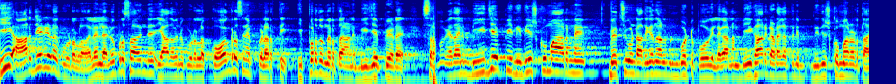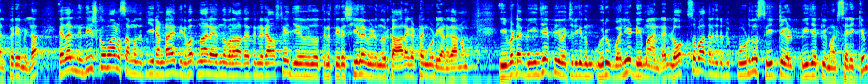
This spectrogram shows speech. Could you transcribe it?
ഈ ആർ ജെ ഡിയുടെ കൂടെയുള്ളത് അല്ലെങ്കിൽ ലല്ലു പ്രസാദിന്റെ യാദവിന് കൂടെയുള്ള കോൺഗ്രസിനെ പിളർത്തി ഇപ്പുറത്ത് നിർത്താനാണ് ബി ജെ പിയുടെ ശ്രമം. ഏതായാലും ബി ജെ പി നിതീഷ് കുമാറിനെ വെച്ചുകൊണ്ട് അധികം നാൾ മുൻപോട്ട് പോകില്ല. കാരണം ബീഹാർ ഘടകത്തിന് നിതീഷ് കുമാറിനോട് താല്പര്യമില്ല. ഏതായാലും നിതീഷ് കുമാറിനെ സംബന്ധിച്ച് ഈ രണ്ടായിരത്തി ഇരുപത്തിനാല് എന്ന് പറഞ്ഞാൽ അദ്ദേഹത്തിന്റെ രാഷ്ട്രീയ ജീവിതത്തിന് തിരശീല വീഴുന്ന ഒരു കാലഘട്ടം കൂടിയാണ്. കാരണം ഇവിടെ ബി ജെ പി വെച്ചിരിക്കുന്ന ഒരു വലിയ ഡിമാൻഡ് ലോക്സഭാ തെരഞ്ഞെടുപ്പിൽ കൂടുതൽ സീറ്റുകൾ ബി ജെ പി മത്സരിക്കും.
